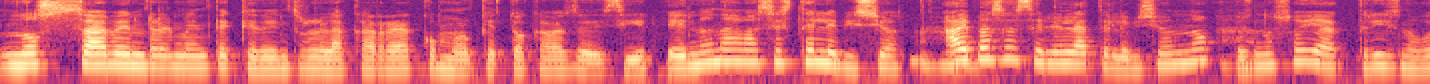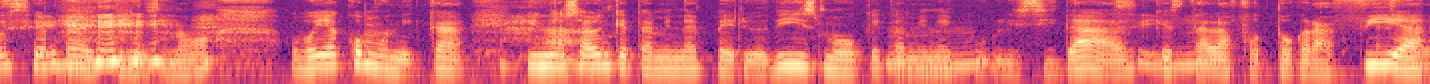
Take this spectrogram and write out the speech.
¿no? saben realmente que dentro de la carrera, como lo que tú acabas de decir, eh, no nada más es televisión. Ay, vas a salir en la televisión. No, pues no soy actriz, no voy a ser actriz, ¿no? Voy a comunicar. Y no saben que también hay periodismo, que también hay publicidad, que está la fotografía,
